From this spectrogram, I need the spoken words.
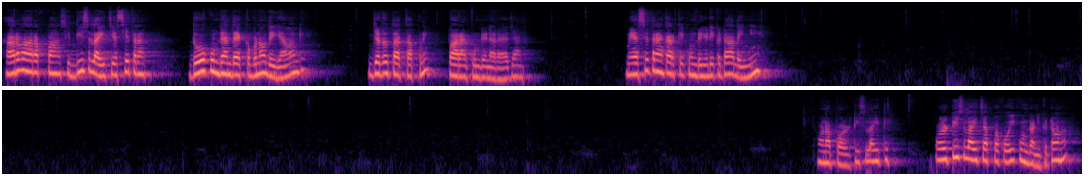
ਹਰ ਵਾਰ ਆਪਾਂ ਸਿੱਧੀ ਸਿਲਾਈ 'ਚ ਇਸੇ ਤਰ੍ਹਾਂ ਦੋ ਕੁੰਡਿਆਂ ਦਾ ਇੱਕ ਬਣਾਉਂਦੇ ਜਾਵਾਂਗੇ, ਜਦੋਂ ਤੱਕ ਆਪਣੇ 12 ਕੁੰਡੇ ਨਾ ਰਹਿ ਜਾਣ। ਮੈਂ ਇਸੇ ਤਰ੍ਹਾਂ ਕਰਕੇ ਕੁੰਡੇ ਜਿਹੜੇ ਘਟਾ ਲੈਣੀ ਹੁਣ ਆਪਾਂ ਉਲਟੀ ਸਿਲਾਈ ਤੇ, ਉਲਟੀ ਸਿਲਾਈ 'ਚ ਆਪਾਂ ਕੋਈ ਕੁੰਡਾ ਨਹੀਂ ਘਟਾਉਣਾ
